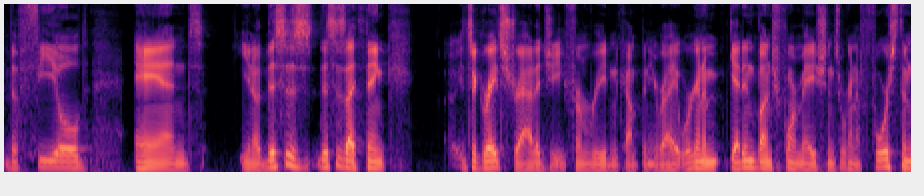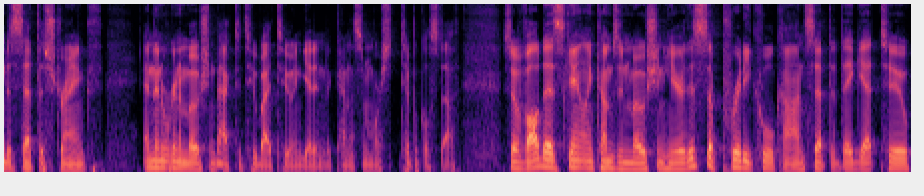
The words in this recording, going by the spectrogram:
the field and you know, this is this is I think it's a great strategy from Reid and company, right? We're going to get in bunch formations, we're going to force them to set the strength and then we're going to motion back to two by two and get into kind of some more typical stuff. So Valdes-Scantling comes in motion here. This is a pretty cool concept that they get to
